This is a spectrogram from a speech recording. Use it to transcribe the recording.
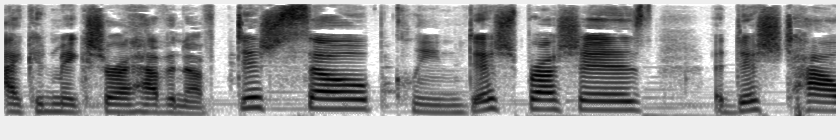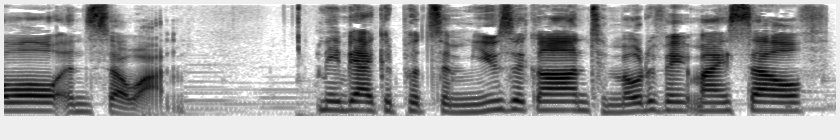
I could make sure I have enough dish soap, clean dish brushes, a dish towel, and so on. Maybe I could put some music on to motivate myself.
